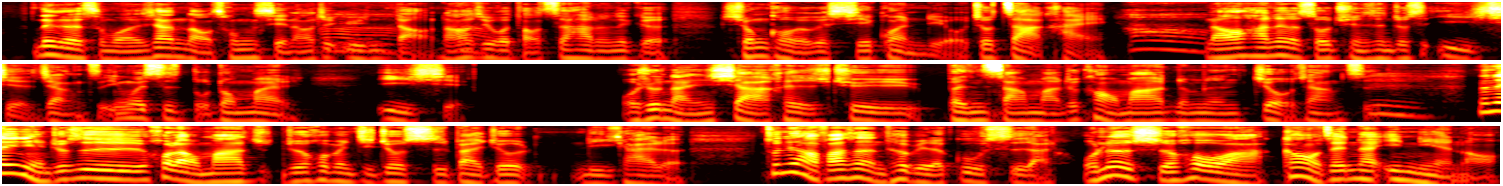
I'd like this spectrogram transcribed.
那个什么像脑充血，然后就晕倒，然后结果导致他的那个胸口有个血管瘤就炸开。哦。然后他那个时候全身就是溢血这样子，因为是主动脉溢血。我就南下开始去奔丧嘛，就看我妈能不能救这样子。嗯。那那一年就是后来我妈就后面急救失败就离开了。中间好发生很特别的故事啊！我那个时候啊，刚好在那一年哦。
